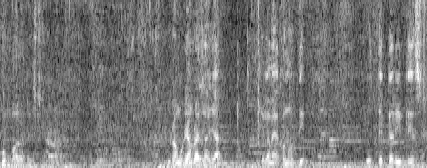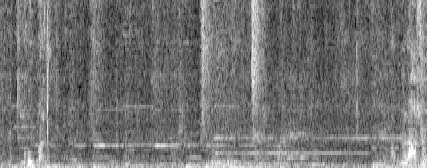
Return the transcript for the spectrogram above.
খুব ভালো টেস্ট মোটামুটি আমরা যা যা খেলাম এখনও অবধি, প্রত্যেকটারই টেস্ট খুব ভালো। আপনারা আসুন,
